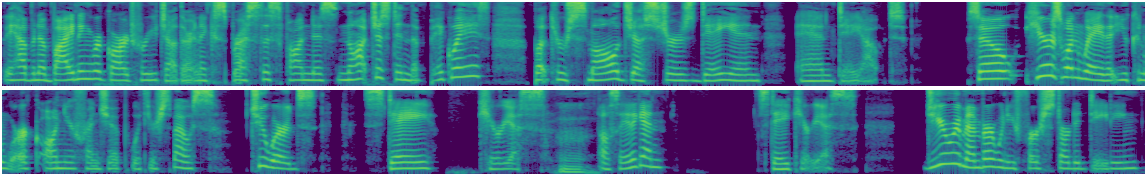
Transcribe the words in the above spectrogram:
They have an abiding regard for each other and express this fondness not just in the big ways, but through small gestures day in and day out. So here's one way that you can work on your friendship with your spouse two words stay curious. Mm. I'll say it again stay curious. Do you remember when you first started dating?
